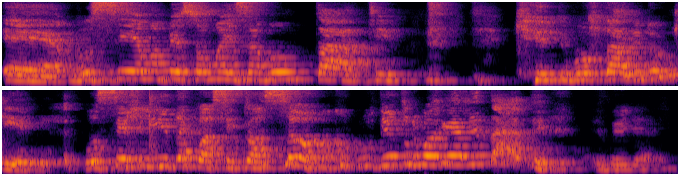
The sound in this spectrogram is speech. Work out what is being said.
é, você é uma pessoa mais à vontade. Que, vontade do quê? Você lida com a situação como dentro de uma realidade. É verdade.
